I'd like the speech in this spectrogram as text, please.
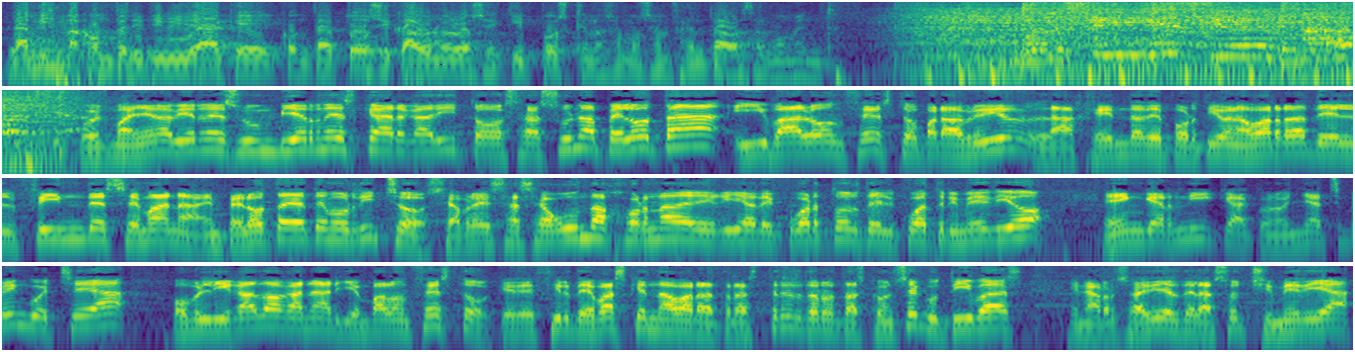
la misma competitividad que contra todos y cada uno de los equipos que nos hemos enfrentado hasta el momento. Pues mañana viernes, un viernes cargadito. Osasuna pelota y baloncesto para abrir la agenda deportiva navarra del fin de semana. En pelota ya te hemos dicho, se abre esa segunda jornada de guía de cuartos del cuatro y medio en Guernica con Oñach Benguechea obligado a ganar. Y en baloncesto, qué decir de Básquet Navarra tras tres derrotas consecutivas en Arrosadías de las ocho y media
